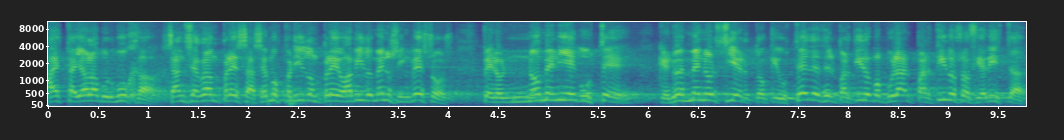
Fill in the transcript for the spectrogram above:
Ha estallado la burbuja, se han cerrado empresas, hemos perdido empleo, ha habido menos ingresos. Pero no me niegue usted que no es menos cierto que ustedes del Partido Popular, Partido Socialista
